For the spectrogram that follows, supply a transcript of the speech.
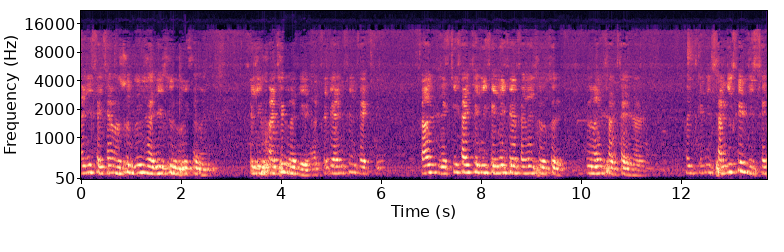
आणि त्याच्यापासून दूर झाल्याची भूमिका म्हणली कधी पाठिंबा दिला कधी आणखी काय केलं काल नक्की काय त्यांनी केले किंवा करायचं होतं हे मला सांगता येणार. पण त्यांनी सांगितले दिसतंय.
